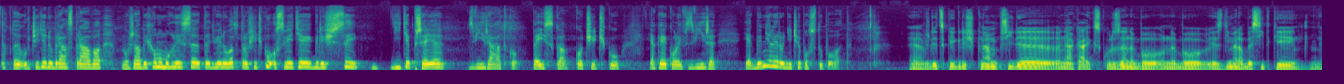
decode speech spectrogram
Tak to je určitě dobrá zpráva. Možná bychom mohli se teď věnovat trošičku o světě, když si dítě přeje zvířátko, pejska, kočičku, jakékoliv zvíře. Jak by měli rodiče postupovat? Vždycky, když k nám přijde nějaká exkurze nebo, nebo jezdíme na besídky eh,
